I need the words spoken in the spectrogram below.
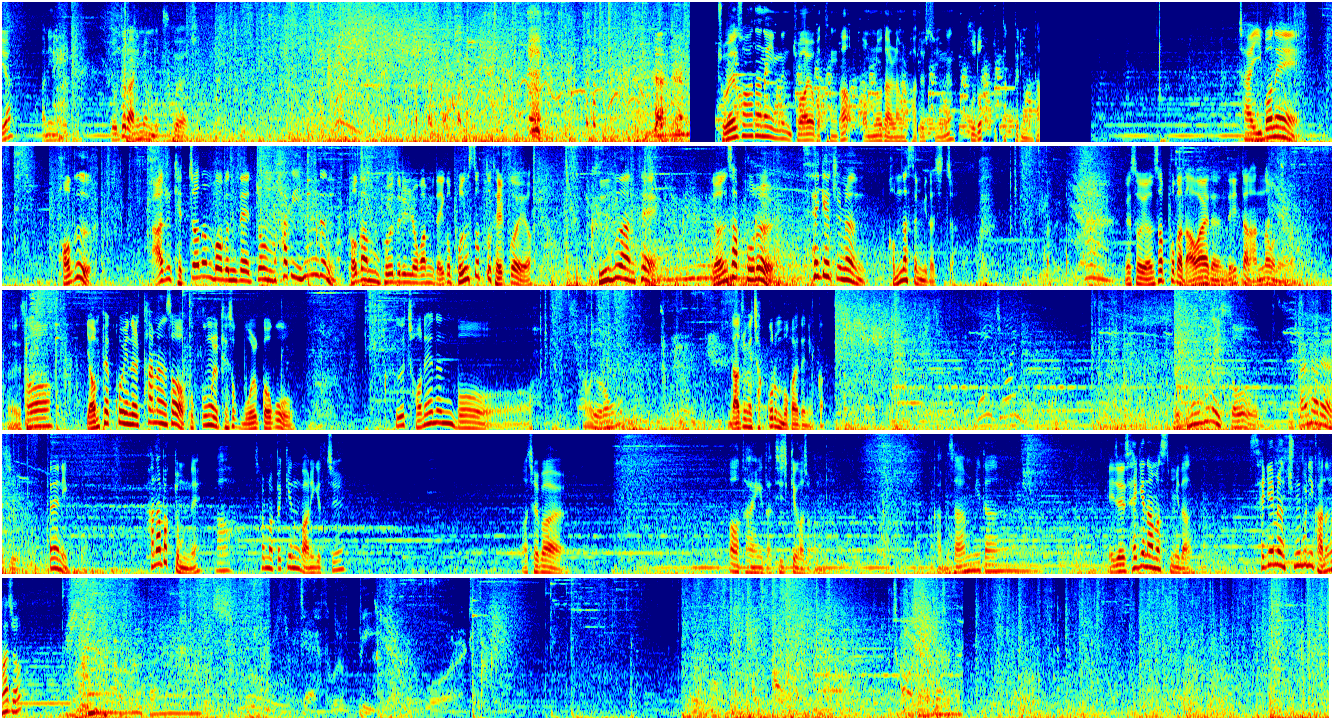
야? 아니네. 요들 아니면 뭐 죽어야지. 조회수 하단에 있는 좋아요 버튼과 업로드 알람을 받을 수 있는 구독 부탁드립니다. 자 이번에 버그 아주 개쩌는 버그인데 좀 하기 힘든 버그 한번 보여드리려고 합니다. 이거 본섭도 될 거예요. 그브한테 연사포를 3개 주면 겁나 셉니다 진짜. 그래서 연사포가 나와야 되는데 일단 안 나오네요. 그래서 연패 코인을 타면서 국궁을 계속 모을 거고 그 전에는 뭐 어, 요런 거? 나중에 작골은 먹어야 되니까. 왜 흥분해 있어. 좀 살살 해야지. 해내니까. 하나밖에 없네. 아 설마 뺏기는 거 아니겠지? 아 제발. 아 다행이다. 뒤집게 가져간다 감사합니다 이제 3개 남았습니다 3개면 충분히 가능하죠?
